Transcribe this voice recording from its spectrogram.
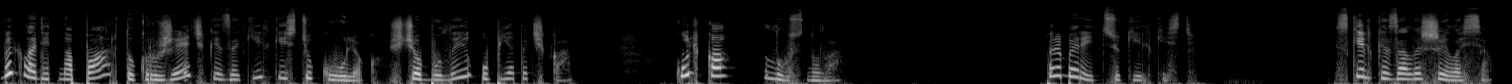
Викладіть на парту кружечки за кількістю кульок, що були у п'ятачка. Кулька луснула. Приберіть цю кількість. Скільки залишилося?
